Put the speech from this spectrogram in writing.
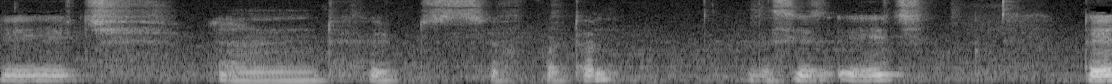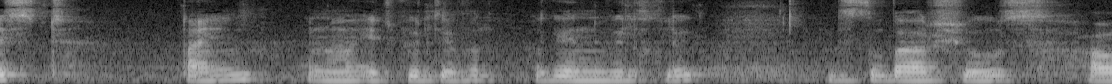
age and hit save button. This is age. Test time and my HB level. Again we'll click. This bar shows how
